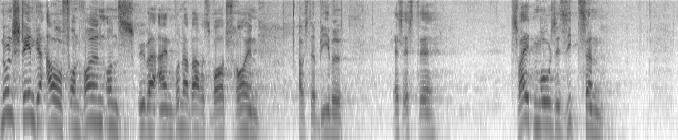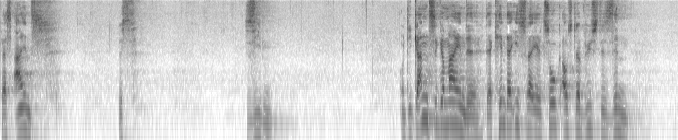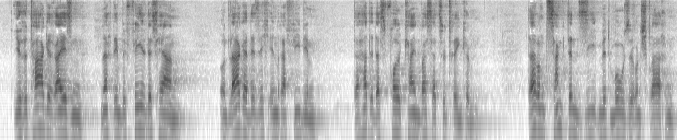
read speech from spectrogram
Nun stehen wir auf und wollen uns über ein wunderbares Wort freuen aus der Bibel. Es ist äh, 2. Mose 17, Vers 1 bis 7. Und die ganze Gemeinde der Kinder Israel zog aus der Wüste Sinn ihre Tagereisen nach dem Befehl des Herrn und lagerte sich in Raphidim. Da hatte das Volk kein Wasser zu trinken. Darum zankten sie mit Mose und sprachen,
